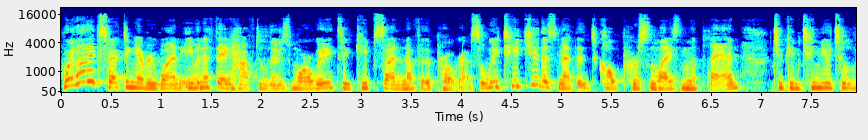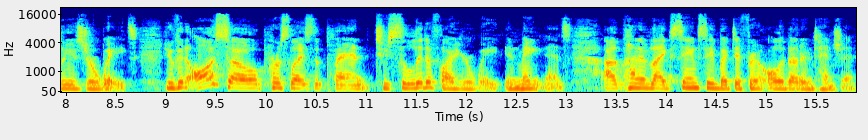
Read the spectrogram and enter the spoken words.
we're not expecting everyone, even if they have to lose more weight, to keep signing up for the program. So we teach you this method called personalizing the plan to continue to lose your weight. You can also personalize the plan to solidify your weight in maintenance. Uh, kind of like same, same, but different, all about intention.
